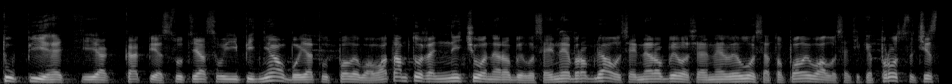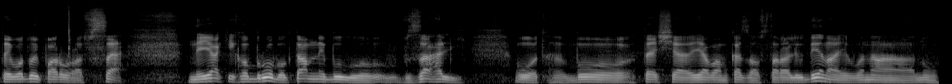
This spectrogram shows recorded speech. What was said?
тупі, геть, як капець. Тут я свої підняв, бо я тут поливав. А там теж нічого не робилося. І не оброблялося, і не робилося, і не лилося, то поливалося тільки просто чистою водою пару разів. Все. Ніяких обробок там не було взагалі. От, бо те, що я вам казав, стара людина, і вона ну,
